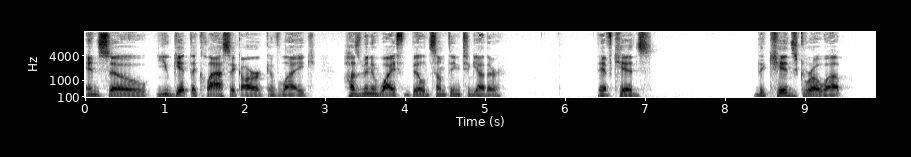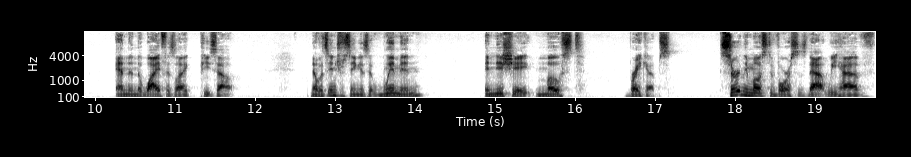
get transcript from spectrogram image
And so you get the classic arc of like husband and wife build something together. They have kids. The kids grow up and then the wife is like peace out. Now what's interesting is that women initiate most breakups. Certainly most divorces that we have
